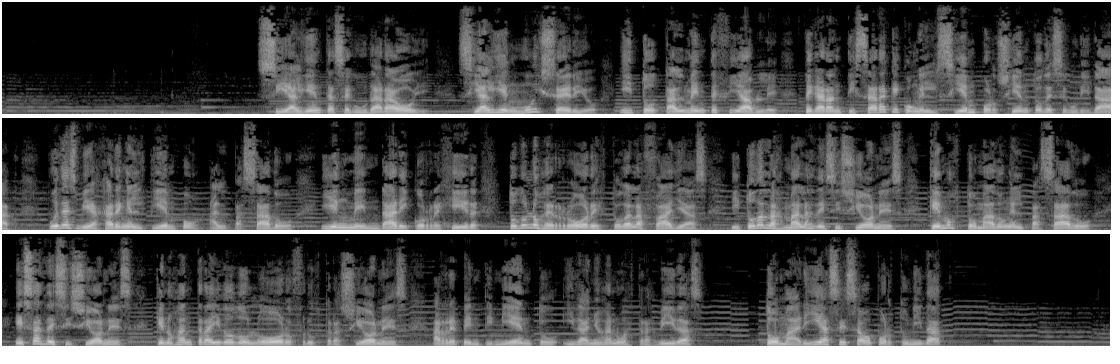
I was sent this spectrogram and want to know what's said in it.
Si alguien te asegurara hoy, si alguien muy serio y totalmente fiable te garantizara que con el 100% de seguridad puedes viajar en el tiempo al pasado y enmendar y corregir todos los errores, todas las fallas y todas las malas decisiones que hemos tomado en el pasado, esas decisiones que nos han traído dolor, frustraciones, arrepentimiento y daños a nuestras vidas, ¿tomarías esa oportunidad?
